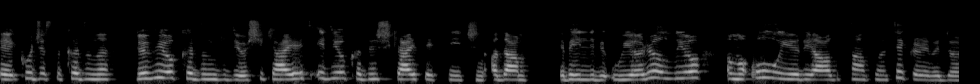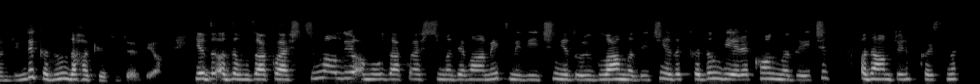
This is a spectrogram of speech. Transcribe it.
e, kocası kadını dövüyor, kadın gidiyor şikayet ediyor. Kadın şikayet ettiği için adam e, belli bir uyarı alıyor. Ama o uyarıyı aldıktan sonra tekrar eve döndüğünde kadını daha kötü dövüyor. Ya da adam uzaklaştırma alıyor ama uzaklaştırma devam etmediği için ya da uygulanmadığı için ya da kadın bir yere konmadığı için adam dönüp karısını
